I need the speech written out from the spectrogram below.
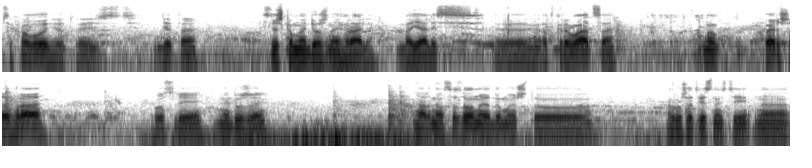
психологию, то есть где-то слишком надежно играли, боялись э, открываться. Ну, перша гра после не дуже гарного сезону, я думаю, що груз відповідальності на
